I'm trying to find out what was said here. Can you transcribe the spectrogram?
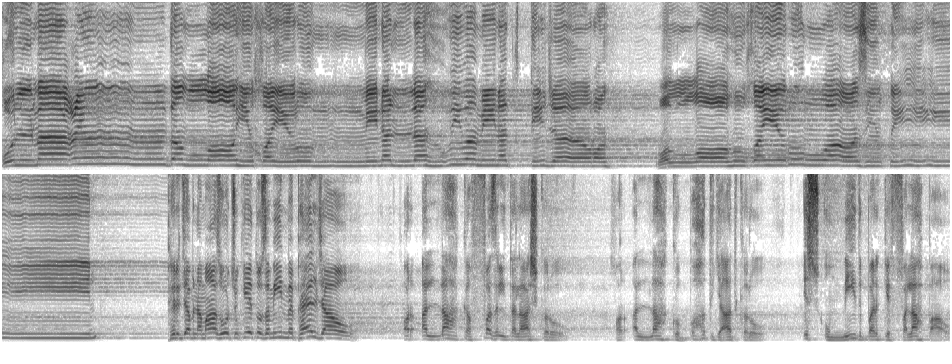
قل ما عند الله خير من اللهو ومن التجارة والله خير الرازقين پھر جب نماز ہو چکی ہے تو زمین میں پھیل جاؤ اور اللہ کا فضل تلاش کرو اور اللہ کو بہت یاد کرو، اس امید پر کہ فلاح پاؤ۔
